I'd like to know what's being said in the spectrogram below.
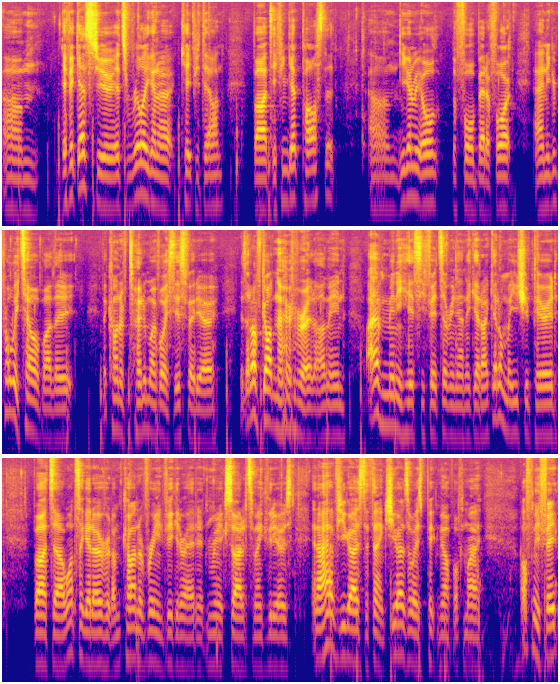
um, if it gets to you, it's really going to keep you down. But if you can get past it, um, you're going to be all the four better for it. And you can probably tell by the the kind of tone of my voice this video is that I've gotten over it. I mean, I have many hissy fits every now and again. I get on my YouTube period, but uh, once I get over it, I'm kind of reinvigorated and really excited to make videos. And I have you guys to thank. You guys always pick me up off my, off my feet,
